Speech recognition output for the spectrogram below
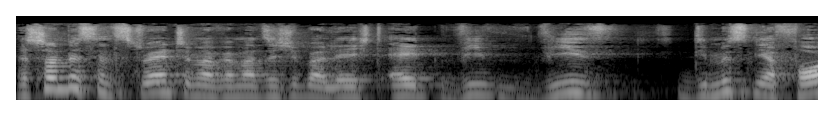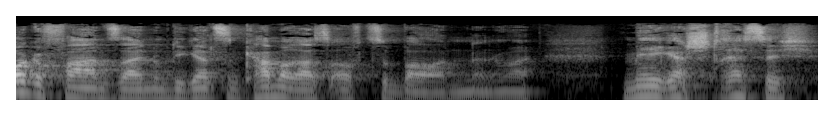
Das ist schon ein bisschen strange immer, wenn man sich überlegt, ey, wie, wie, die müssen ja vorgefahren sein, um die ganzen Kameras aufzubauen. Mega stressig.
